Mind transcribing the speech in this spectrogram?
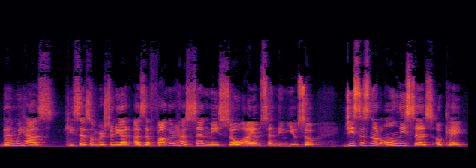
Then we has he says on verse 21, as the Father has sent me, so I am sending you. So Jesus not only says, okay,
